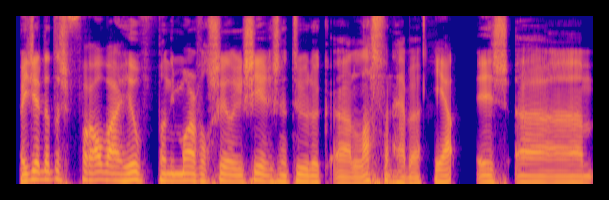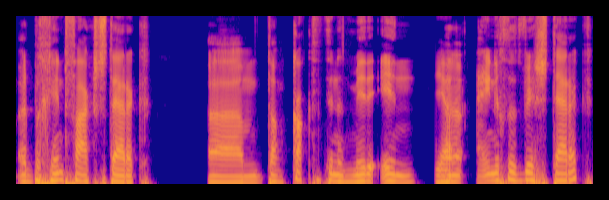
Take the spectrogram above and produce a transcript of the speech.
Weet je, dat is vooral waar heel veel van die Marvel-series series natuurlijk eh, last van hebben. Ja. Is, ehm, het begint vaak sterk. Ehm, dan kakt het in het midden in. Ja. En dan eindigt het weer sterk.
